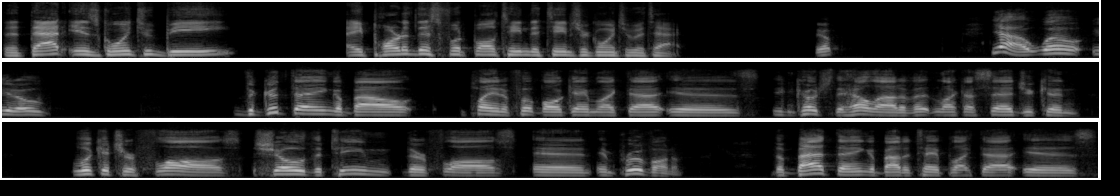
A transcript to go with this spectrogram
that that is going to be a part of this football team the teams are going to attack. Yep. Yeah, well, you know, the good thing about playing a football game like that is you can coach the hell out of it. And like I said, you can look at your flaws, show the team their flaws, and improve on them. The bad thing about a tape like that is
